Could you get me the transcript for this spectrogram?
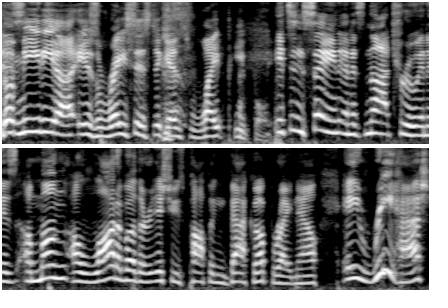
the is- media is racist against white people. It's insane and it's not true and is among a lot of other issues popping back up right now, a rehash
